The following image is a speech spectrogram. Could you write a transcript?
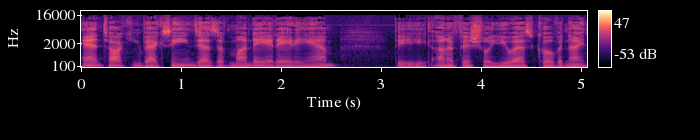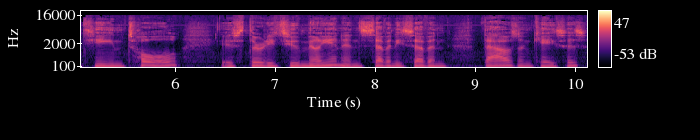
And talking vaccines, as of Monday at 8 a.m., The unofficial U.S. COVID 19 toll is 32,077,000 cases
